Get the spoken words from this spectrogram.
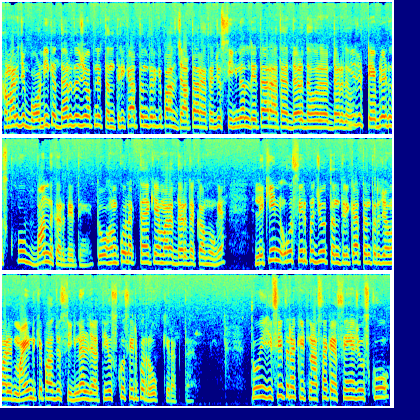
हमारे जो बॉडी का दर्द जो अपने तंत्रिका तंत्र के पास जाता रहता है, जो सिग्नल देता रहता है दर्द हो दर्द हो, ये जो टेबलेट उसको बंद कर देते हैं। तो हमको लगता है कि हमारा दर्द कम हो गया। लेकिन वो सिर्फ़ जो तंत्रिका तंत्र जो हमारे माइंड के पास जो सिग्नल जाती है, उसको सिर्फ़ रोक के रखता है। तो इसी तरह कीटनाशक ऐसे हैं जो उसको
